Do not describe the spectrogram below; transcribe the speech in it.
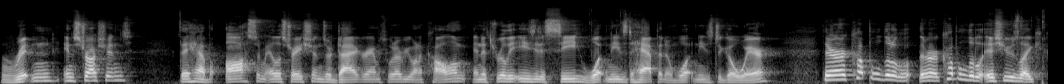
written instructions, they have awesome illustrations or diagrams, whatever you want to call them, and it's really easy to see what needs to happen and what needs to go where. There are a couple little there are a couple little issues like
